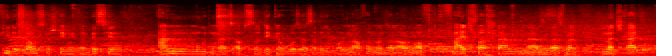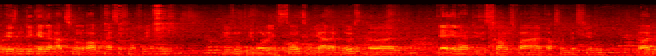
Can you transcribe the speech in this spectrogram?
viele Songs geschrieben, die so ein bisschen anmuten, als ob es so dicke Hose ist, aber die wurden auch in unseren Augen oft falsch verstanden. Also dass man, wenn man schreibt, wir sind die Generation Rock, heißt das natürlich nicht, wir sind die Rolling Stones und die allergrößten, sondern der Inhalt dieses Songs war einfach so ein bisschen, Leute,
